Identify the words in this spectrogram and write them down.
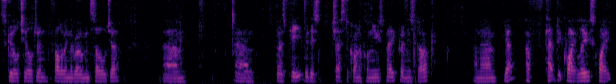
school children following the Roman soldier. Um, um, there's Pete with his Chester Chronicle newspaper and his dog. And um, yeah, I've kept it quite loose, quite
